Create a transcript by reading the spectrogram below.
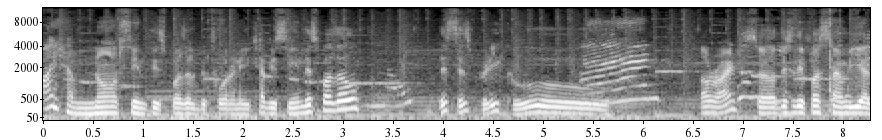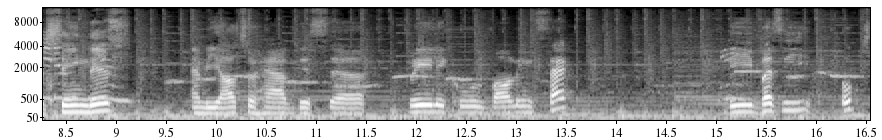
I have not seen this puzzle before, Anik. Have you seen this puzzle? No. This is pretty cool. And All right, so this is the first time we are seeing this, and we also have this uh, really cool bowling set. The Buzzy, oops,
